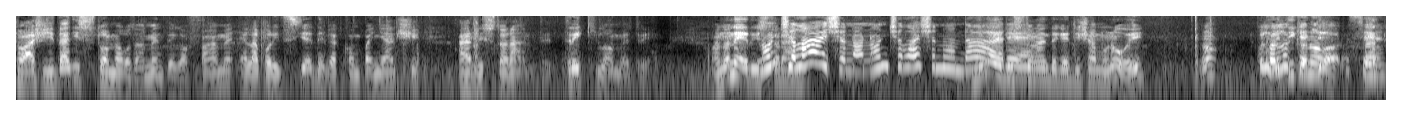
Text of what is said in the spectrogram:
Ho acidità di stomaco talmente che ho fame e la polizia deve accompagnarci al ristorante, 3 km. Ma non è il Non ristorante, ci lasciano, non ci lasciano non è il andare. ristorante che diciamo noi, no? Quello, Quello che dicono che- loro. sì.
